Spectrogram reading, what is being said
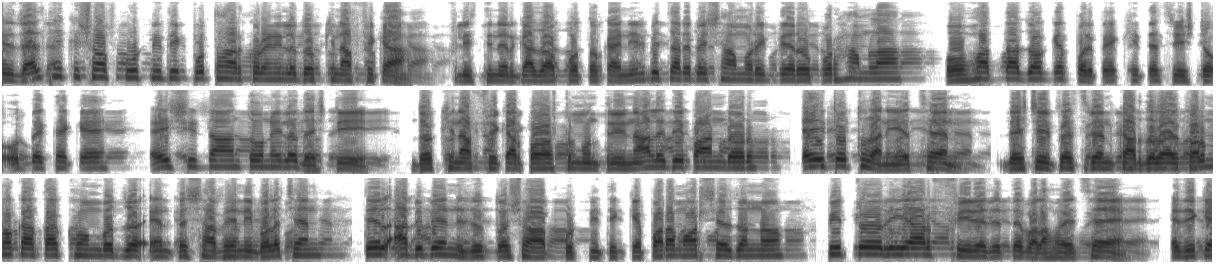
ইসরায়েল থেকে সব কূটনীতিক প্রত্যাহার করে নিল দক্ষিণ আফ্রিকা। ফিলিস্তিনের গাজা উপত্যকায় নির্বিচারে বেসামরিকদের উপর হামলা ও হত্যাযজ্ঞের পরিপ্রেক্ষিতে সৃষ্ট উদ্বেগ থেকে এই সিদ্ধান্ত নিল দেশটি। দক্ষিণ আফ্রিকার পররাষ্ট্রমন্ত্রী নালেদি পান্ডর এই তথ্য জানিয়েছেন। দেশটির প্রেসিডেন্ট কার্যালয়ের কর্মকর্তা এন্তেসাভেনি বলেছেন, তেল নিযুক্ত সব কূটনীতিককে পরামর্শের জন্য পিট্রোরিয়ার ফিরে যেতে বলা হয়েছে। এদিকে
